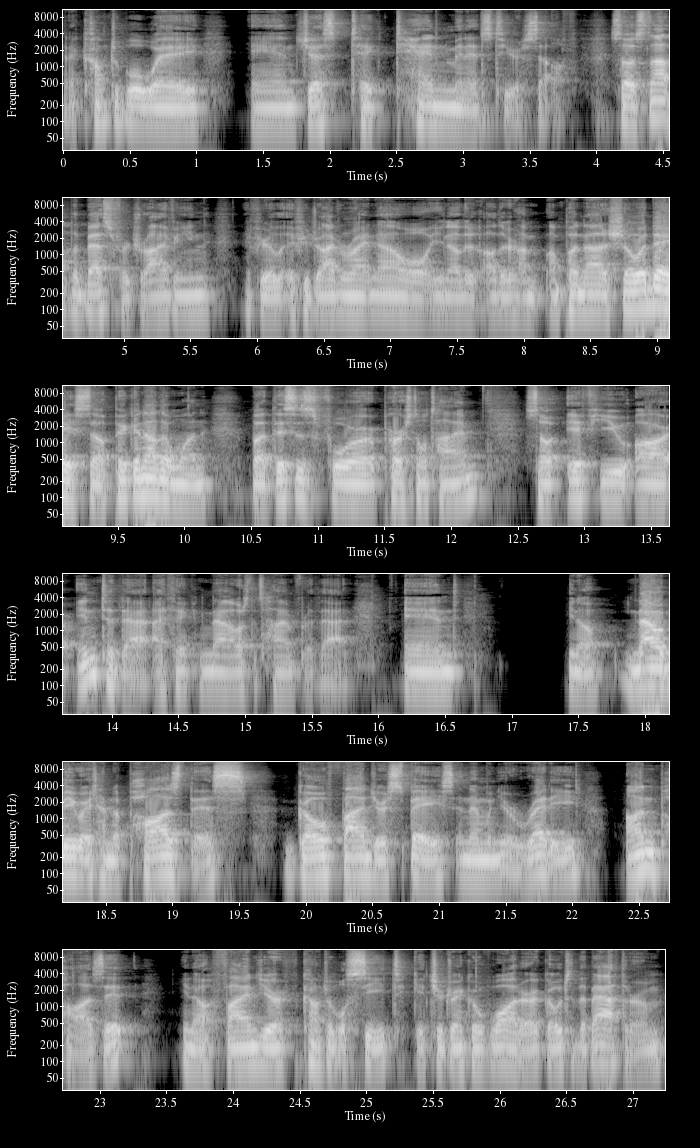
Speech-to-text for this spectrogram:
in a comfortable way and just take 10 minutes to yourself. So it's not the best for driving. If you're if you're driving right now, well, you know, there's other. I'm, I'm putting out a show a day, so pick another one. But this is for personal time. So if you are into that, I think now is the time for that. And you know, now would be a great time to pause this, go find your space, and then when you're ready, unpause it. You know, find your comfortable seat, get your drink of water, go to the bathroom,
